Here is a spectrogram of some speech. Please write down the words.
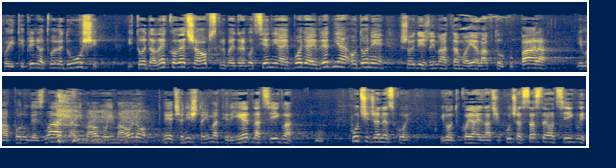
koji ti brine o tvojoj duši, I to je daleko veća obskrba i dragocijenija i bolja i vrednija od one što vidiš da ima tamo je laktovku para, ima poluge zlata, ima ovo, ima ono, neće ništa imati jer jedna cigla u kući dženeskoj, ili od koja je znači kuća sastavljena od cigli,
